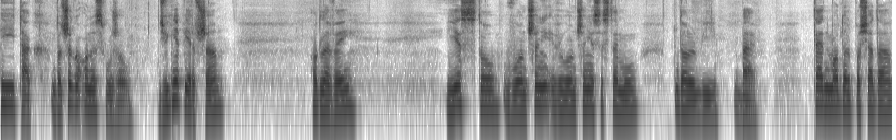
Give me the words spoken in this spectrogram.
I tak, do czego one służą? Dźwignia pierwsza od lewej jest to włączenie i wyłączenie systemu Dolby B. Ten model posiada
